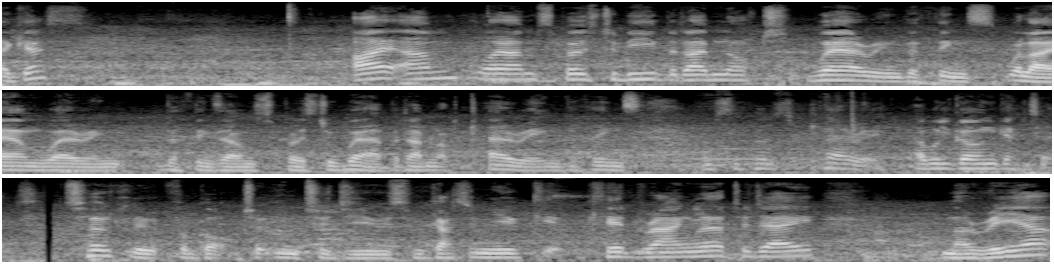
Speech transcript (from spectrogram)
I guess. I am where I'm supposed to be, but I'm not wearing the things. Well, I am wearing the things I'm supposed to wear, but I'm not carrying the things I'm supposed to carry. I will go and get it. totally forgot to introduce. We got a new kid wrangler today, Maria.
